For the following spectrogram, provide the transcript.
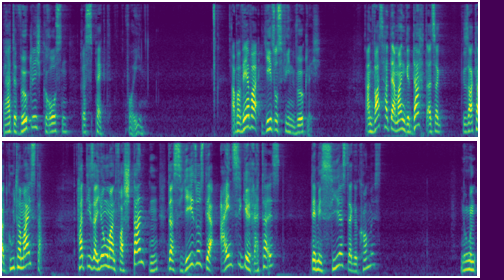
Er hatte wirklich großen Respekt vor ihm. Aber wer war Jesus für ihn wirklich? An was hat der Mann gedacht, als er gesagt hat, guter Meister? Hat dieser junge Mann verstanden, dass Jesus der einzige Retter ist, der Messias, der gekommen ist? Nun,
